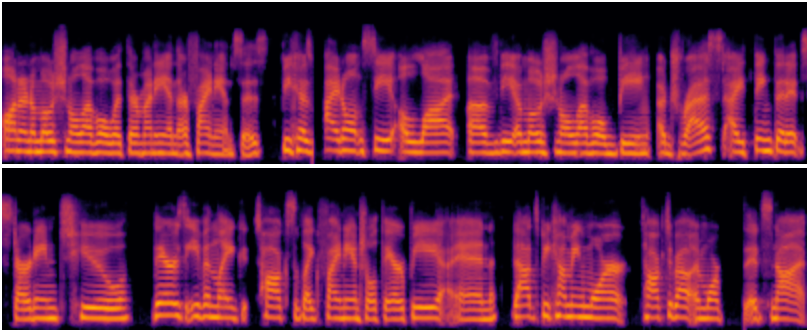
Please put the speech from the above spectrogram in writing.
on an emotional level with their money and their finances because I don't see a lot of the emotional level being addressed. I think that it's starting to there's even like talks of like financial therapy and that's becoming more talked about and more it's not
